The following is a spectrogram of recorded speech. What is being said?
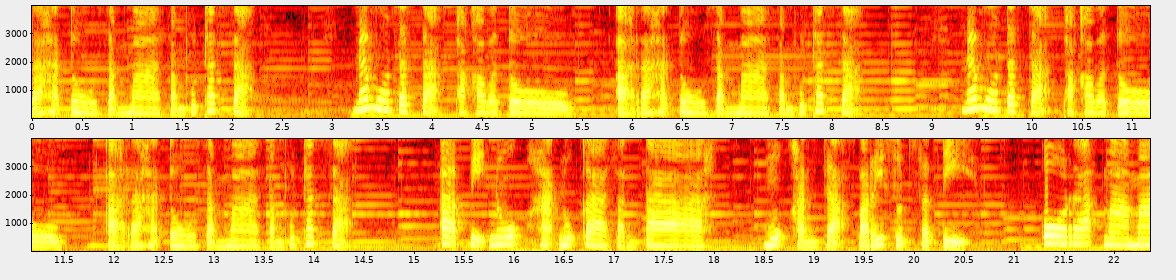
ระหะโต สัมมาสัมพุทธัสสะนะโมตัสสะภะคะวะโต อะระหะโต สัมมาสัมพุทธัสสะนะโมตัสสะภะคะวะโต อะระหะโต สัมมาสัมพุทธัสสะอะปินุหะนุกาสันตา มุขันจะปริสุทธสติ โอระมามะ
